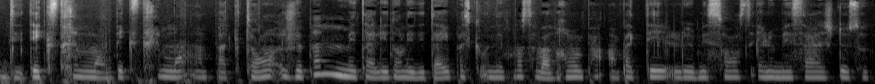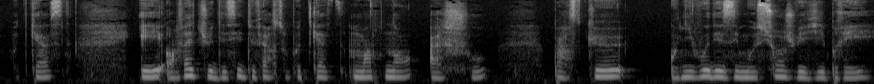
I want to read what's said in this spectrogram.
d'extrêmement, d'extrêmement impactant. Je vais pas m'étaler dans les détails parce que honnêtement, ça va vraiment pas impacter le sens et le message de ce podcast. Et en fait, je décide de faire ce podcast maintenant à chaud parce que au niveau des émotions, je vais vibrer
